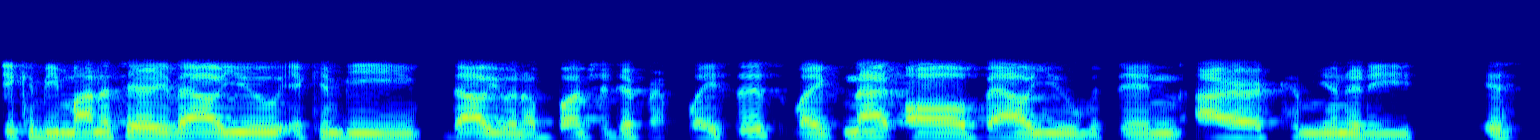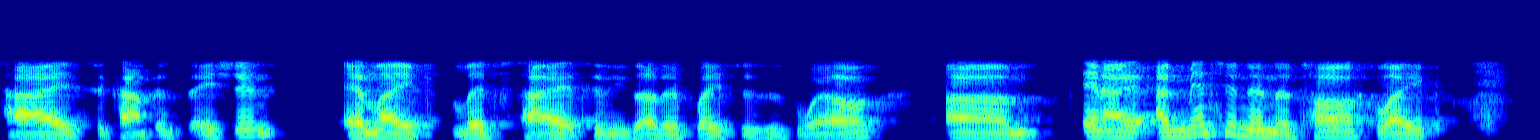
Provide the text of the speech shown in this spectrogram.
it can be monetary value, it can be value in a bunch of different places. Like not all value within our community is tied to compensation and like let's tie it to these other places as well. Um, and I, I mentioned in the talk like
